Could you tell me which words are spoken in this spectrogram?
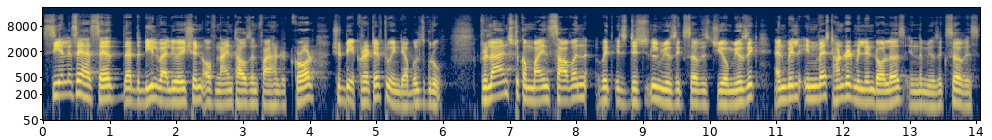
CLSA has said that the deal valuation of 9,500 crore should be accretive to India Bulls Group. Reliance to combine Saavn with its digital music service Jio Music and will invest $100 million in the music service.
